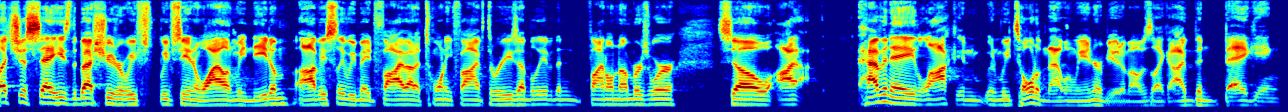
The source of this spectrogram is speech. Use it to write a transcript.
let's just say he's the best shooter we've we've seen in a while, and we need him. Obviously, we made five out of 25 threes, I believe the final numbers were. So I having a lock, and when we told him that when we interviewed him, I was like, I've been begging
